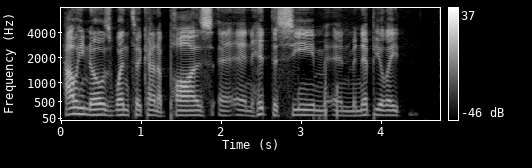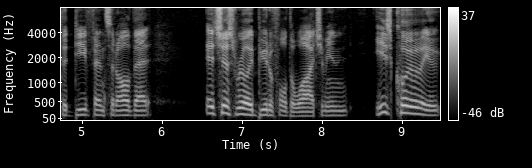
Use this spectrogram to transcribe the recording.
how he knows when to kind of pause and, and hit the seam and manipulate the defense and all that. It's just really beautiful to watch. I mean, he's clearly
